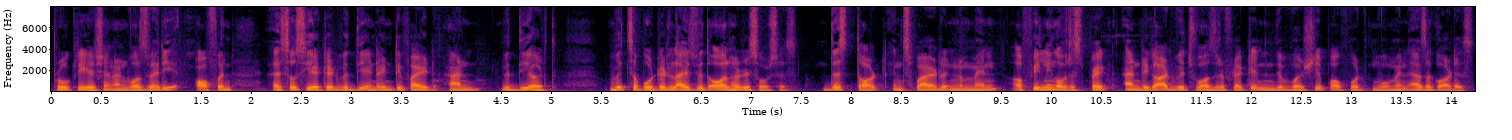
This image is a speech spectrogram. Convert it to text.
procreation and was very often associated with the identified and with the earth, which supported lives with all her resources. This thought inspired in men a feeling of respect and regard which was reflected in the worship of woman as a goddess.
